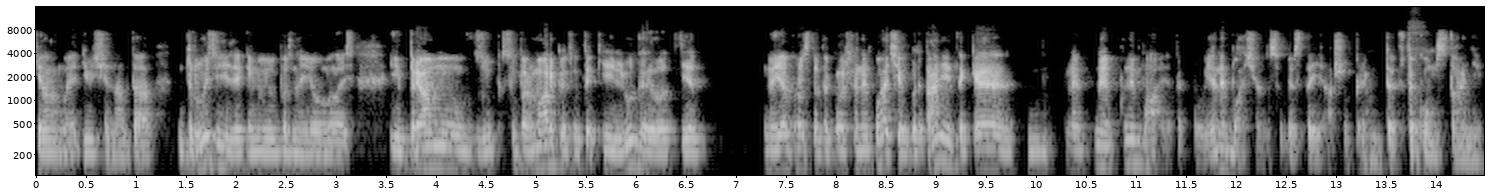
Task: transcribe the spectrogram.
я, моя дівчина та друзі, з якими ми познайомились, і прямо в супермаркету такі люди. От я, ну я просто такого ще не бачив. В Британії таке не, не, немає такого. Я не бачив особисто я, що прям в такому стані.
